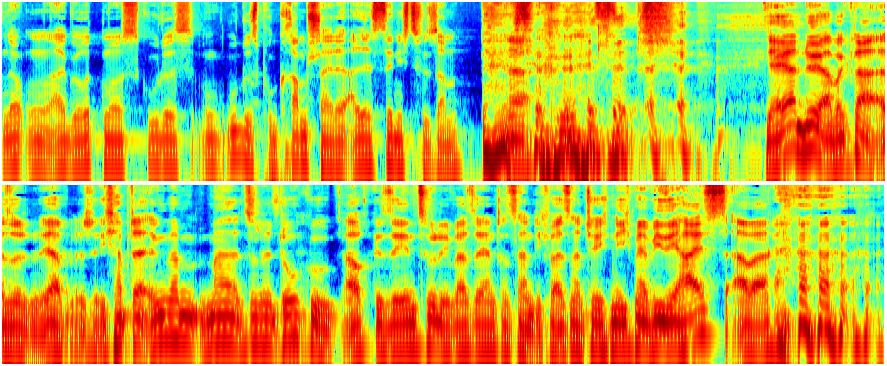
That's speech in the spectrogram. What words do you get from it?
irgendein Algorithmus, gutes, ein gutes Programm schneidet alles sinnig zusammen. Ja. Ja, ja, nö, aber klar, also ja, ich habe da irgendwann mal so eine Doku auch gesehen zu, die war sehr interessant. Ich weiß natürlich nicht mehr, wie sie heißt, aber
